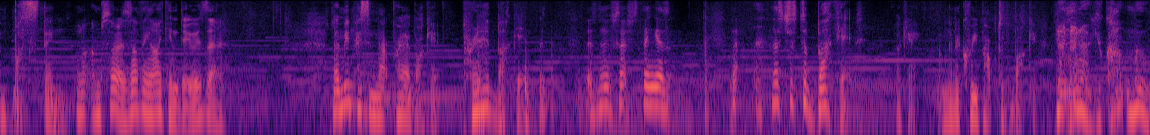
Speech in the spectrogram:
I'm busting. Well, I'm sorry. There's nothing I can do, is there? Let me piss in that prayer bucket. Prayer bucket. There's no such thing as. that- That's just a bucket. Okay, I'm gonna creep up to the bucket. No, no, no. You can't move.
